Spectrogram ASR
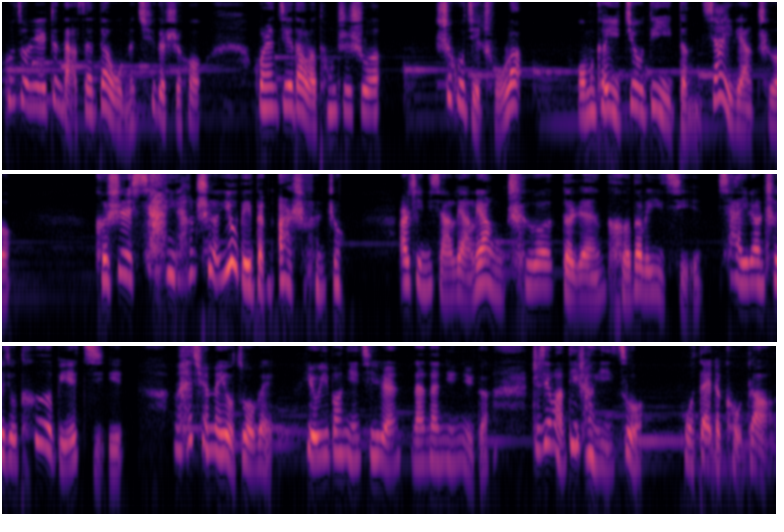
工作人员正打算带我们去的时候，忽然接到了通知说事故解除了，我们可以就地等下一辆车。可是下一辆车又得等二十分钟。而且你想，两辆车的人合到了一起，下一辆车就特别挤，完全没有座位。有一帮年轻人，男男女女的，直接往地上一坐。我戴着口罩，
